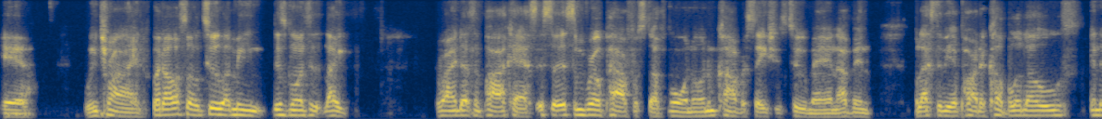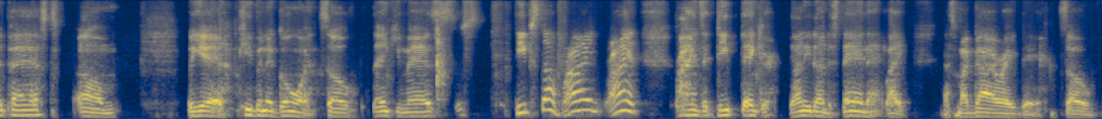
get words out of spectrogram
Yeah, we trying. But also too, I mean, this going to like Ryan Dunston podcast. It's, it's some real powerful stuff going on. Them conversations too, man. I've been blessed to be a part of a couple of those in the past. Um, but yeah, keeping it going. So thank you, man. It's, it's deep stuff, Ryan. Ryan, Ryan's a deep thinker. Y'all need to understand that. Like that's my guy right there. So,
